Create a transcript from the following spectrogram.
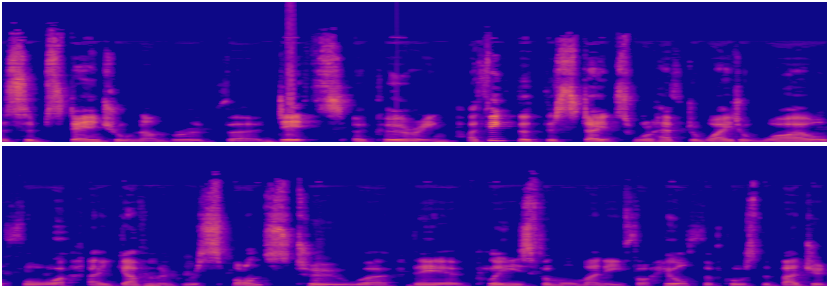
a substantial number of uh, deaths occurring. I think that the states will have to wait a while for a government response to uh, their pleas for more money for health. Of course, the budget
